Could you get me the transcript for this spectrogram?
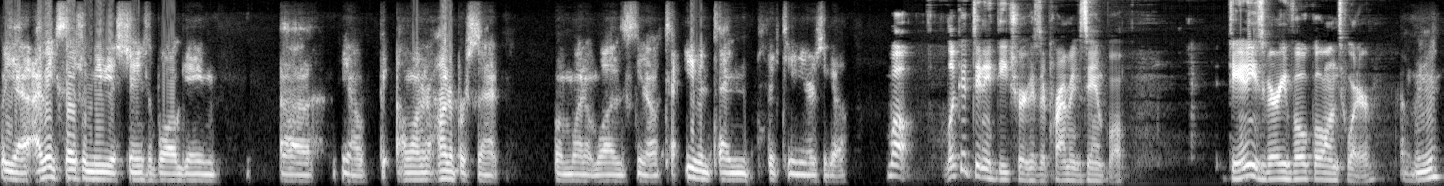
but yeah i think social media has changed the ball game uh you know 100% from when it was you know t- even 10 15 years ago. Well look at danny dietrich as a prime example. Danny's very vocal on twitter. Mm-hmm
